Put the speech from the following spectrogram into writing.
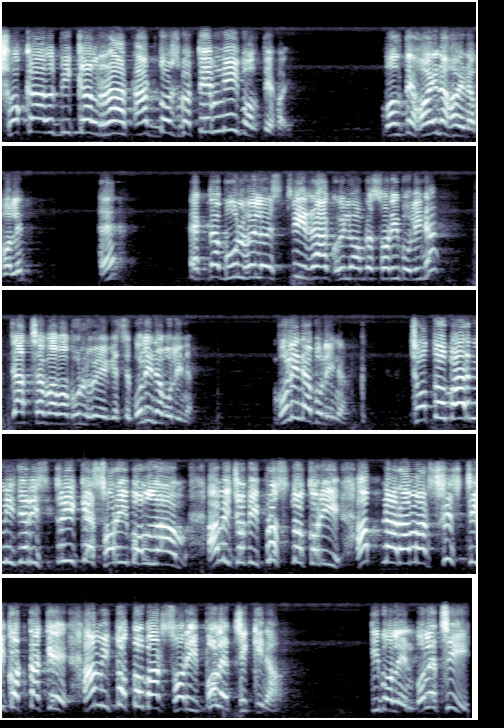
সকাল, বিকাল, রাত, আট, দশ বার তেমনিই বলতে হয়। বলতে হয় না হয় না বলেন। হ্যাঁ? একটা ভুল হইল স্ত্রীর রাগ হইল, আমরা সরি বলি না। যে আচ্ছা বাবা, ভুল হয়ে গেছে। বলি না বলি না। বলি না বলি না। যতবার নিজের স্ত্রীকে সরি বললাম, আমি যদি প্রশ্ন করি, আপনার আমার সৃষ্টিকর্তাকে আমি ততবার সরি বলেছি কিনা? কি বলেন? বলেছি?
